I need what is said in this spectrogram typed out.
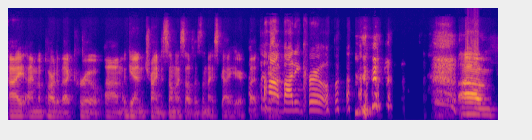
i i'm a part of that crew um, again trying to sell myself as a nice guy here but The yeah. hot body crew. um,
